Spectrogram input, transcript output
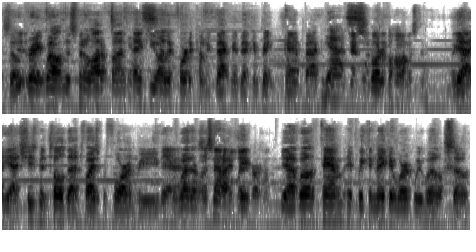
So great. Well, it's been a lot of fun. Yes. Thank you. I look forward to coming back. Maybe I can bring Pam back. Yes. We'll go to Bahamas, man. Yeah, yeah. She's been told that twice before, and we Yeah. the weather was She's not a frightful. believer. Huh? Yeah, well, Pam, if we can make it work, we will. So,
